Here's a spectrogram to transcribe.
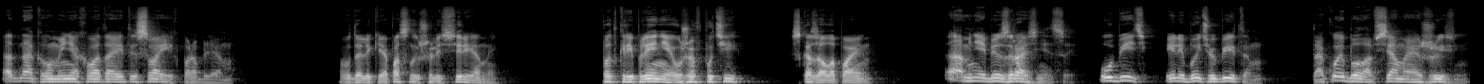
Однако у меня хватает и своих проблем. Вдалеке послышались сирены. «Подкрепление уже в пути», — сказала Пайн. «А мне без разницы, убить или быть убитым. Такой была вся моя жизнь.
